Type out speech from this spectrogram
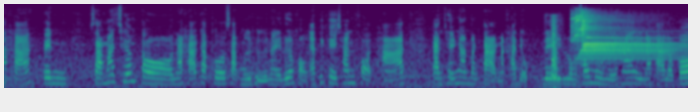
นะคะ เป็น สามารถเชื่อมต่อนะคะกับโทรศัพท์มือถือในเรื่องของแอปพลิเคชัน Ford Pass การใช้งานต่างๆนะคะ เดี๋ยวเดลินลงข้อมูลไว้ให้นะคะ แล้วก็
